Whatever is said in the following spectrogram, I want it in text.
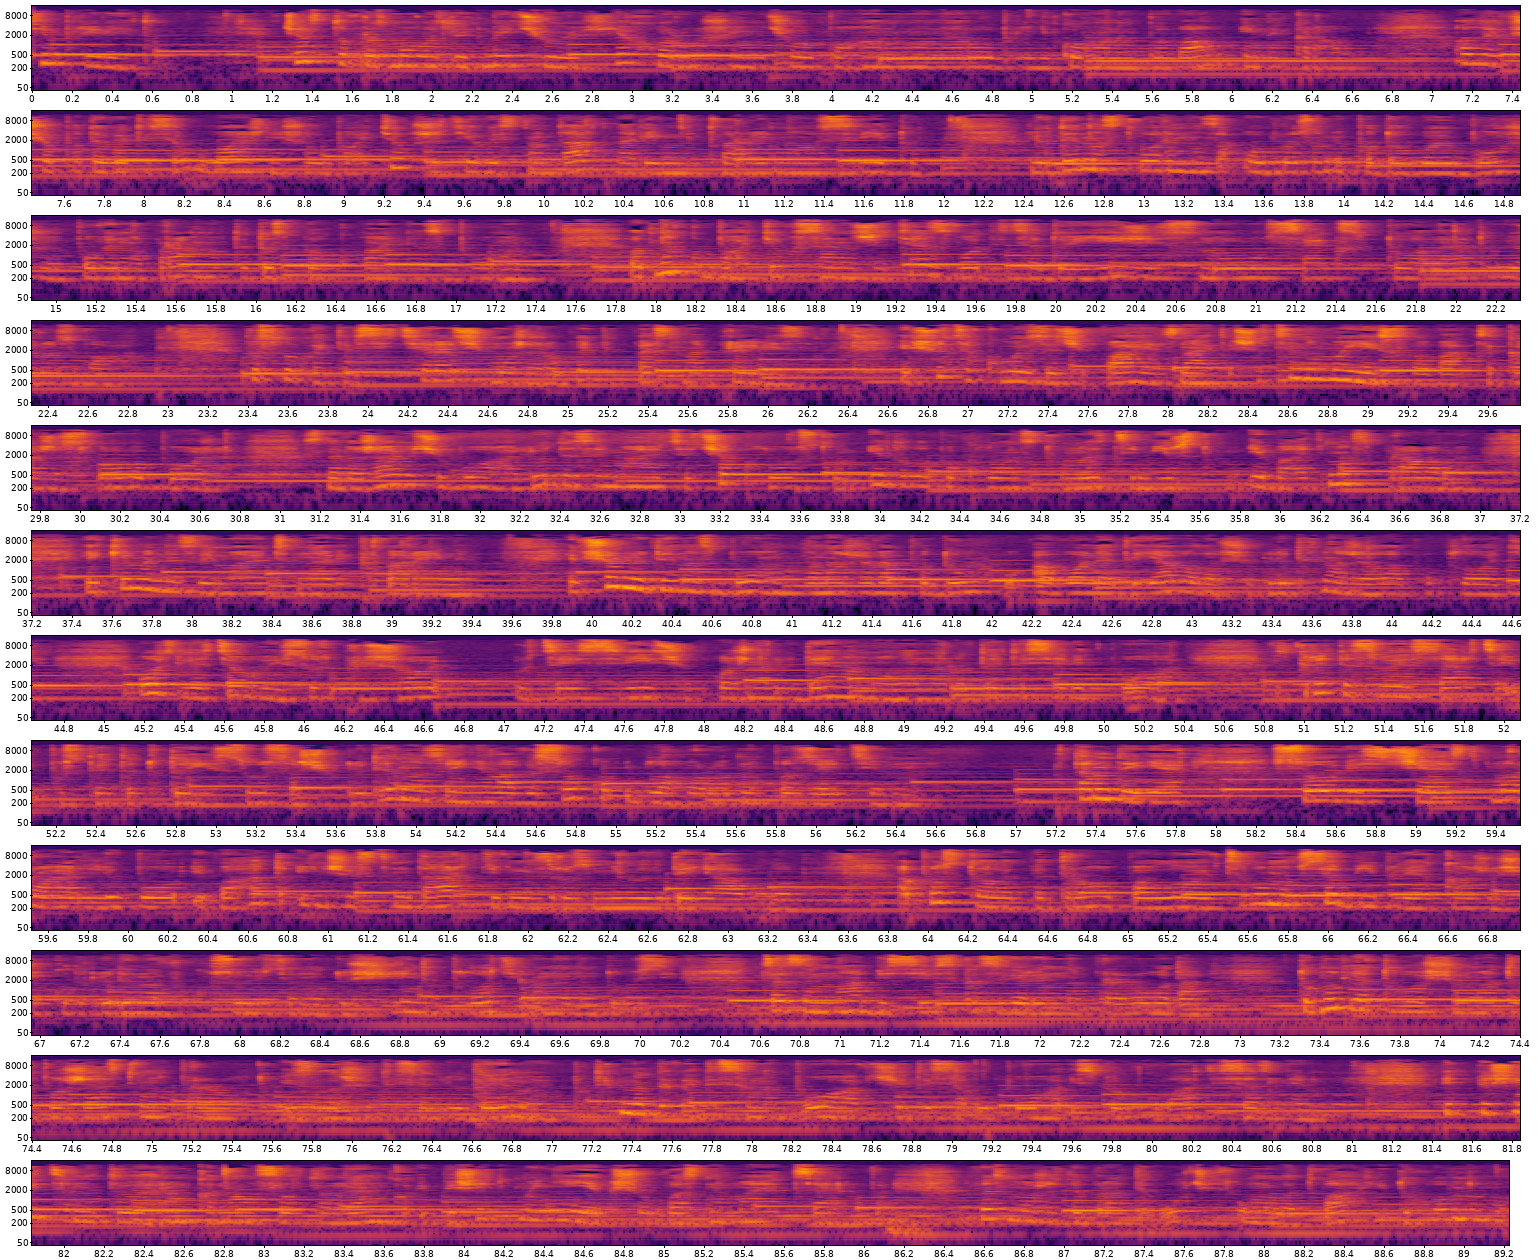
Всім привіт! Часто в розмовах з людьми чуєш, я хороший, нічого поганого не роблю, нікого не вбивав і не крав. Але якщо подивитися уважніше, у багатьох життєвий стандарт на рівні тваринного світу, людина, створена за образом і подобою Божою, повинна прагнути до спілкування з Богом. Однак у багатьох сенс життя зводиться до їжі, сну, сексу, туалету і розваг. Послухайте, всі ці речі може робити пес на привізі. Когось зачіпає, знайте, що це не мої слова, це каже Слово Боже. Зневажаючи Бога, люди займаються чаклунством, ідолопоклонством, лицемірством і багатьма справами, якими не займаються навіть тварини. Якщо людина з Богом, вона живе по духу, а воля диявола, щоб людина жила по плоті. Ось для цього Ісус прийшов у цей світ, щоб кожна людина могла народитися від Бога, відкрити своє серце і впустити туди Ісуса, щоб людина зайняла високу і благородну позицію. Там, де є совість, честь, мораль, любов і багато інших стандартів, незрозумілих дияволу. Апостоли Петро, Павло і в цілому вся Біблія каже, що коли людина фокусується на душі, на плоті, а не на дусі, це земна бісівська звіринна природа. Тому для того, щоб мати божественну природу і залишитися людиною, потрібно дивитися на Бога, вчитися у Бога і спілкуватися з ним. Підпишіться на телеграм-канал Салтаненко і пишіть мені, якщо у вас немає церкви. Ви зможете брати участь у молитвах і духовному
